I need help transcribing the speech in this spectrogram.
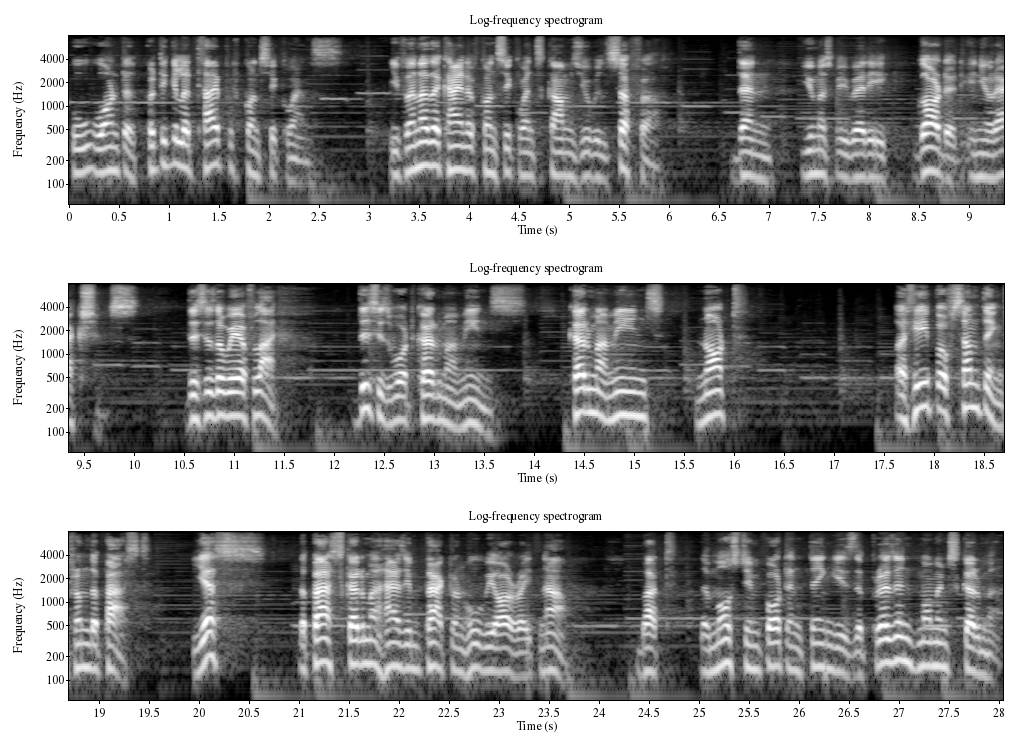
who want a particular type of consequence, if another kind of consequence comes, you will suffer, then you must be very guarded in your actions. This is the way of life. This is what karma means. Karma means not a heap of something from the past. Yes, the past karma has impact on who we are right now, but the most important thing is the present moment's karma.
